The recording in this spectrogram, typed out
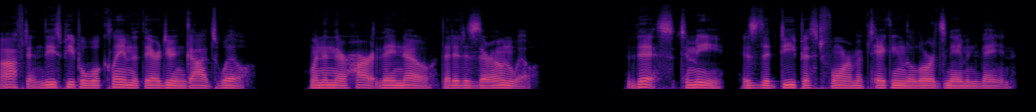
Often, these people will claim that they are doing God's will, when in their heart they know that it is their own will. This, to me, is the deepest form of taking the Lord's name in vain.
